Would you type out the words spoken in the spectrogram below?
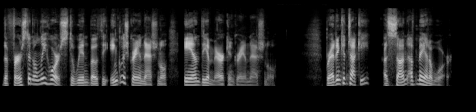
the first and only horse to win both the English Grand National and the American Grand National. Bred in Kentucky, a son of man o' war,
